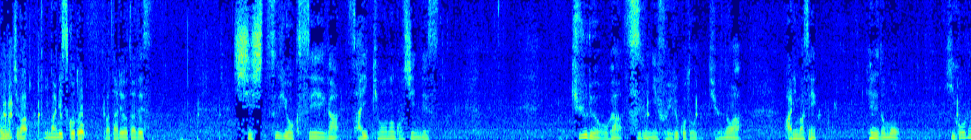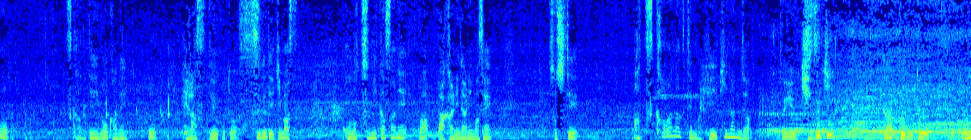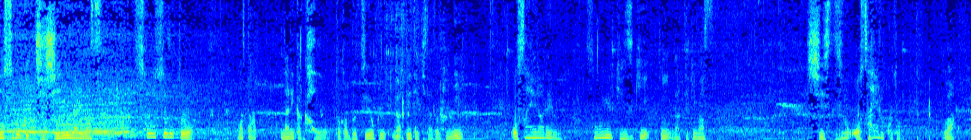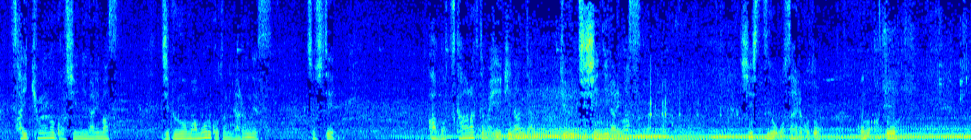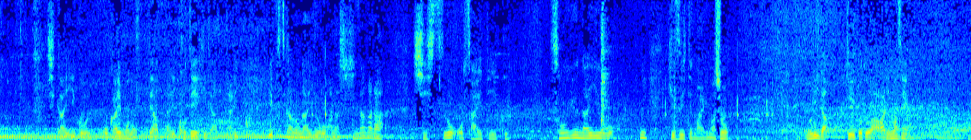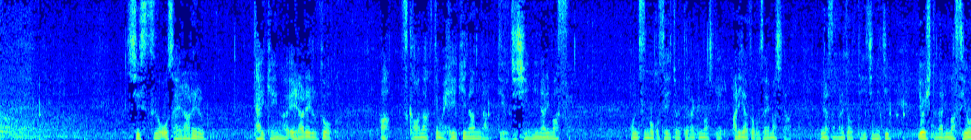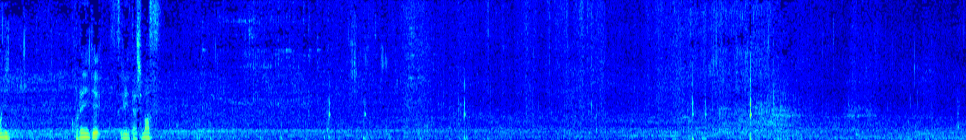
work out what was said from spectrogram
こんにちは。今リスこと渡良太です。支出抑制が最強の誤信です。給料がすぐに増えることっていうのはありません。けれども、日頃使っているお金を減らすということはすぐできます。この積み重ねは馬鹿になりません。そして、あ、使わなくても平気なんじゃという気づきが出ると、ものすごく自信になります。そうすると、また何か買おうとか物欲が出てきた時に、抑えられる、そういう気づきになってきます。支出を抑えることは最強の誤信になります。自分を守ることになるんです。そして、あ、もう使わなくても平気なんだっていう自信になります。支出を抑えること。この後、次回以降お買い物であったり固定費であったり、いくつかの内容をお話ししながら支出を抑えていく。そういう内容に気づいてまいりましょう。無理だということはありません。支出を抑えられる体験が得られると、あ、使わなくても平気なんだっていう自信になります。本日もご清聴いただきましてありがとうございました。皆様にとって一日良い日となりますように。これにて失礼いたします。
